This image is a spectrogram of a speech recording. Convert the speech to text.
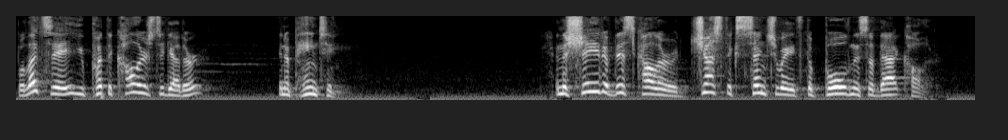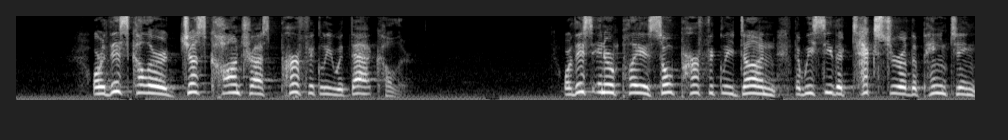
But let's say you put the colors together in a painting. And the shade of this color just accentuates the boldness of that color. Or this color just contrasts perfectly with that color. Or this interplay is so perfectly done that we see the texture of the painting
